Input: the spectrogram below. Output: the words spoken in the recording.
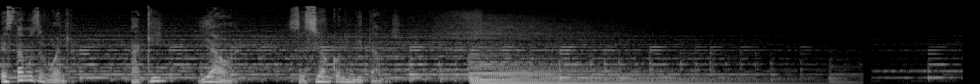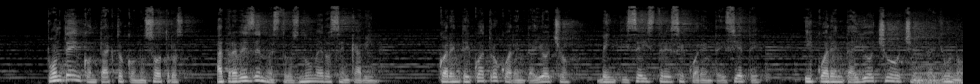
Estamos de vuelta. Aquí y ahora. Sesión con invitados. Ponte en contacto con nosotros a través de nuestros números en cabina 4448 2613 47 y 4881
